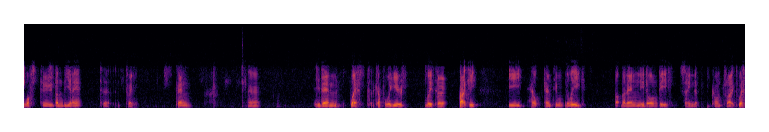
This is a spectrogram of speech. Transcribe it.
lost to Dundee United to 2010. Uh, he then left a couple of years later. In fact, he, he helped County win the league, but by then he'd already signed a contract with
